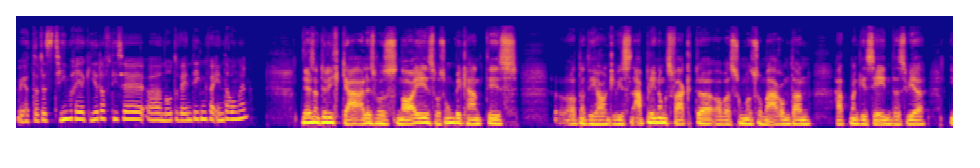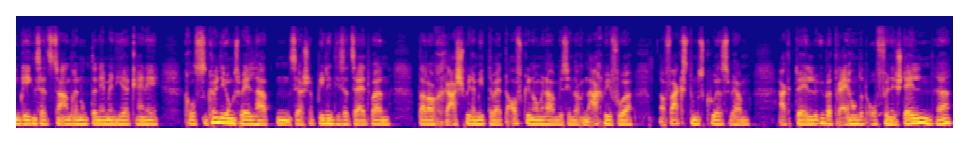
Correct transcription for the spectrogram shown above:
Wie hat da das Team reagiert auf diese äh, notwendigen Veränderungen? Ja, ist natürlich klar, alles, was neu ist, was unbekannt ist, hat natürlich auch einen gewissen Ablehnungsfaktor, aber summa summarum dann hat man gesehen, dass wir im Gegensatz zu anderen Unternehmen hier keine großen Kündigungswellen hatten, sehr stabil in dieser Zeit waren, dann auch rasch wieder Mitarbeiter aufgenommen haben. Wir sind auch nach wie vor auf Wachstumskurs. Wir haben aktuell über 300 offene Stellen. Ja,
